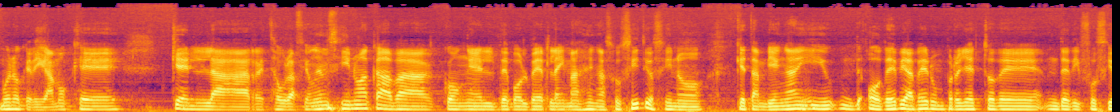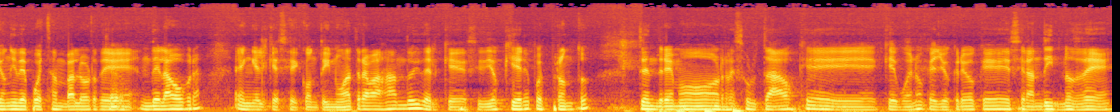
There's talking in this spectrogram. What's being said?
bueno, que digamos que, que la restauración en sí no acaba con el devolver la imagen a su sitio, sino que también hay o debe haber un proyecto de, de difusión y de puesta en valor de, de la obra en el que se continúa trabajando y del que, si Dios quiere, pues pronto tendremos resultados que, que, bueno, que yo creo que serán dignos de,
